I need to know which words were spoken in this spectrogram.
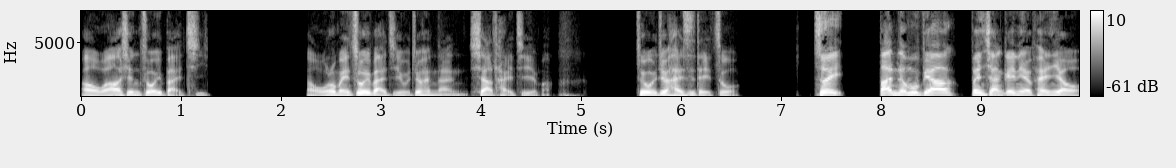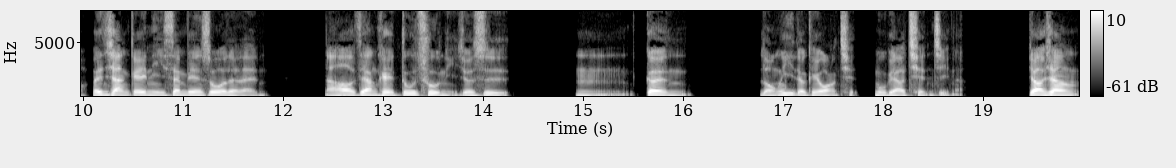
哦，我要先做一百集，啊，我若没做一百集，我就很难下台阶嘛。所以我就还是得做。所以把你的目标分享给你的朋友，分享给你身边所有的人，然后这样可以督促你，就是嗯，更容易的可以往前目标前进了。就好像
